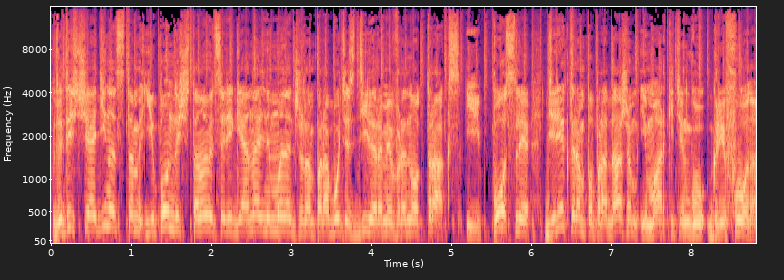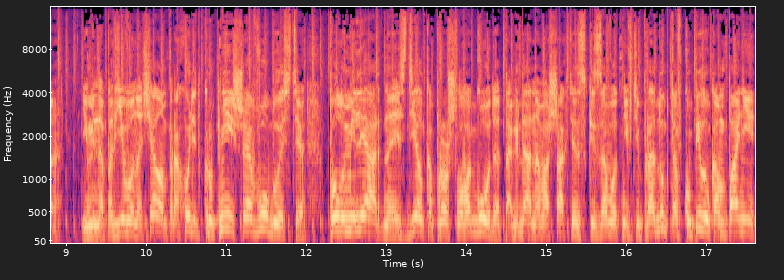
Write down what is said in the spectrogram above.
В 2011-м Япондыч становится региональным менеджером по работе с дилерами в Renault Trucks и после директором по продажам и маркетингу Грифона. Именно под его началом проходит крупнейшая в области полумиллиардная сделка прошлого года. Тогда Новошахтинский завод нефтепродуктов купил у компании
